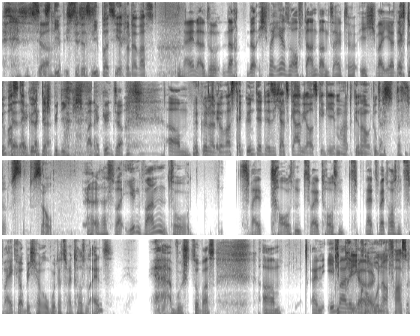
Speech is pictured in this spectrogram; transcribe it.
Das ist, Ist, dir das nie, ist dir das nie passiert oder was? Nein, also nach, nach, ich war eher so auf der anderen Seite. Ich war eher der Ach, du Günther, warst der der gesagt, Günther. ich bin die, ich war der Günther. Ähm, Genau, du warst der Günther, der sich als Gabi ausgegeben hat. Genau, du Das- bist das- du Sau. Ja, Das war irgendwann so 2000, 2000, nein, 2002 glaube ich herum oder 2001. Ja, wurscht sowas. Ähm, ein Die ehemaliger, Prä-Corona-Phase.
